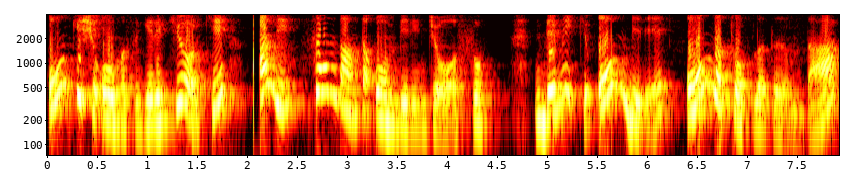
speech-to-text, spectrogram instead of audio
10 kişi olması gerekiyor ki Ali sondan da 11. olsun. Demek ki 11'i 10 ile topladığımda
